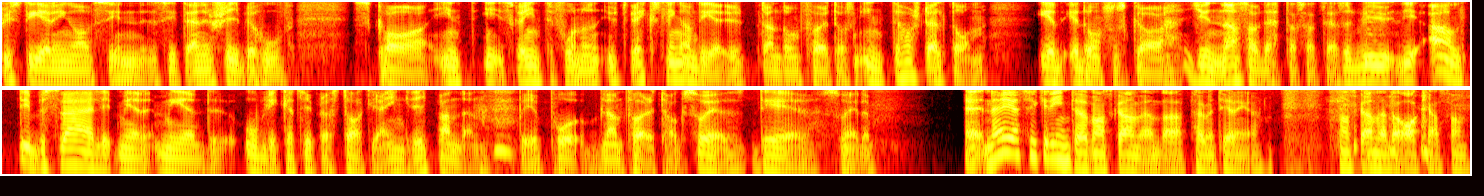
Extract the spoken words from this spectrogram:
justering av sin, sitt energibehov ska inte, ska inte få någon utväxling av det utan de företag som inte har ställt om är, är de som ska gynnas av detta. så att säga. Så det, blir, det är alltid besvärligt med, med olika typer av statliga ingripanden mm. på, bland företag. Så är det. Så är det. Eh, nej, jag tycker inte att man ska använda permitteringar. Man ska använda a-kassan.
